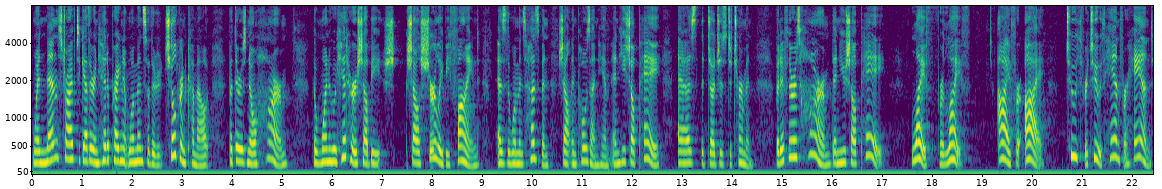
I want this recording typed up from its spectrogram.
When men strive together and hit a pregnant woman so that her children come out, but there is no harm, the one who hit her shall be shall surely be fined, as the woman's husband shall impose on him, and he shall pay as the judges determine. But if there is harm, then you shall pay life for life, eye for eye, tooth for tooth, hand for hand,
